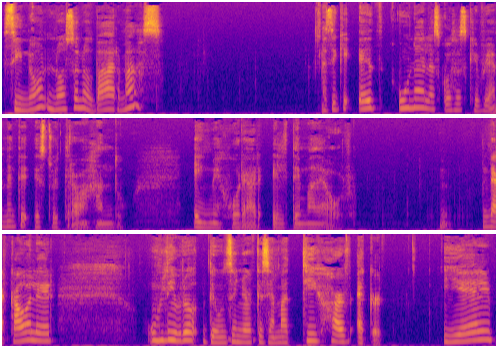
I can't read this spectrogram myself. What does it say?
Si no, no se nos va a dar más. Así que es una de las cosas que realmente estoy trabajando en mejorar el tema de ahorro. Me acabo de leer un libro de un señor que se llama T. Harv Eckert y él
